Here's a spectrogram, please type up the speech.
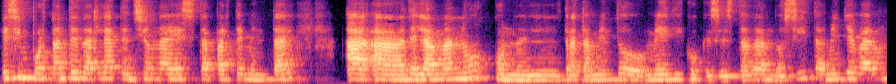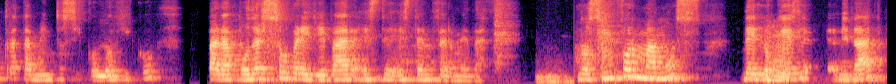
es importante darle atención a esta parte mental, de la mano con el tratamiento médico que se está dando, ¿sí? También llevar un tratamiento psicológico para poder sobrellevar este, esta enfermedad. Nos informamos de lo que es la enfermedad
